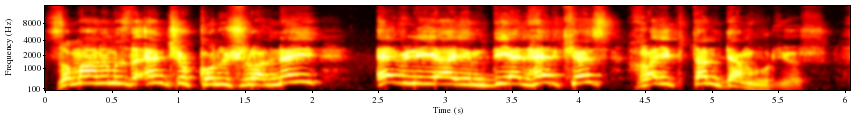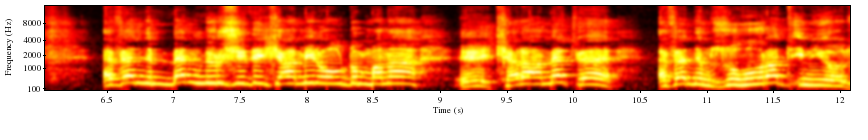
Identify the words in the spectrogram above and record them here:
Zamanımızda en çok konuşulan ne? Evliyayım diyen herkes gayipten dem vuruyor. Efendim ben mürşidi kamil oldum bana e, keramet ve efendim zuhurat iniyor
